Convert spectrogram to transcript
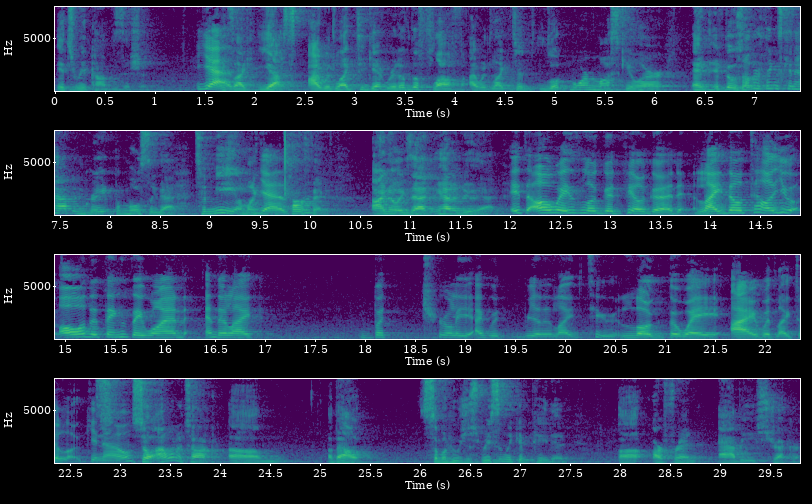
it's recomposition. yes It's like, yes, I would like to get rid of the fluff. I would like to look more muscular. And if those other things can happen, great, but mostly that. To me, I'm like, Yes. perfect. I know exactly how to do that. it's always look good feel good like they'll tell you all the things they want and they're like but truly i would really like to look the way i would like to look you know So I want to talk um, about someone who just recently competed, uh, our friend Abby Strecker.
